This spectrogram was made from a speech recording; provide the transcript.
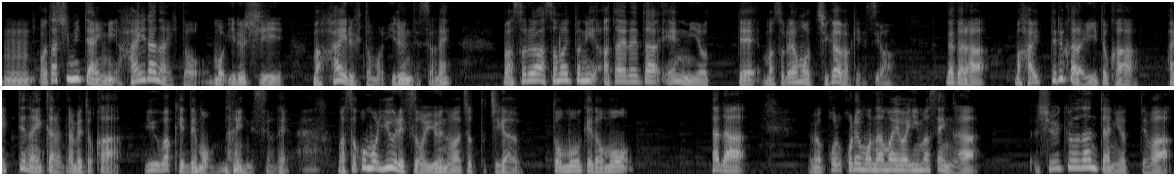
うん、私みたいに入らない人もいるし、まあ、入る人もいるんですよね。まあ、それはその人に与えられた縁によって、まあ、それはもう違うわけですよ。だから、まあ、入ってるからいいとか、入ってないからダメとかいうわけでも ないんですよね。まあ、そこも優劣を言うのはちょっと違うと思うけども、ただ、これこれも名前は言いませんが、宗教団体によっては、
